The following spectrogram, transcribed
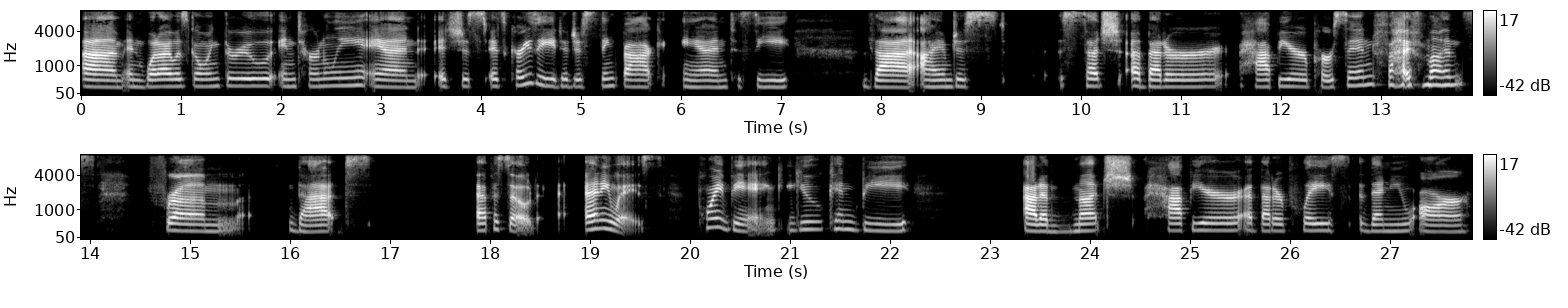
um and what I was going through internally and it's just it's crazy to just think back and to see that I am just such a better happier person 5 months from that episode. Anyways point being you can be at a much happier, a better place than you are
